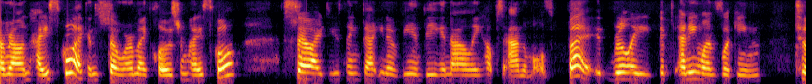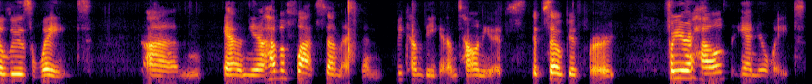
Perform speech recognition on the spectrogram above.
around high school. I can still wear my clothes from high school. So I do think that you know being vegan not only helps animals, but it really, if anyone's looking to lose weight, um, and you know have a flat stomach and become vegan, I'm telling you, it's it's so good for for your health and your weight,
